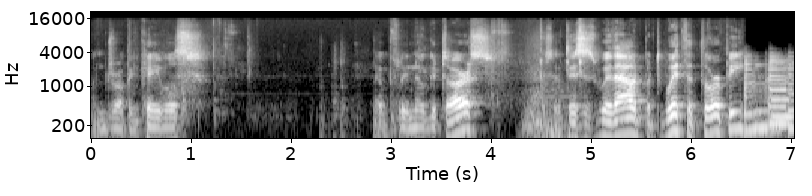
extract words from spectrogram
I'm dropping cables. Hopefully no guitars. So this is without, but with the Thorpy.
